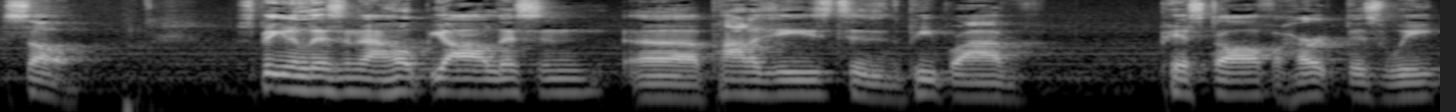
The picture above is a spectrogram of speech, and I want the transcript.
So, speaking of listening, I hope y'all listen. Uh, apologies to the people I've pissed off or hurt this week.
